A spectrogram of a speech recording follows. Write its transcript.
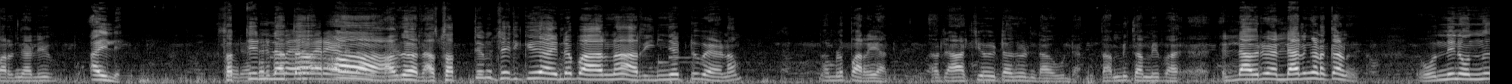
പറഞ്ഞാൽ അയില്ലേ? സത്യമില്ലാത്ത ആ അത് തന്നെ. സത്യം ശരിക്കും അതിന്റെ ഭാരണ അറിഞ്ഞിട്ട് വേണം നമ്മൾ പറയാൻ. രാഷ്ട്രീയമായിട്ട് അത് ഉണ്ടാവില്ല തമ്മി തമ്മി എല്ലാവരും എല്ലാവരും കണക്കാണ്. ഒന്നിനൊന്ന്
